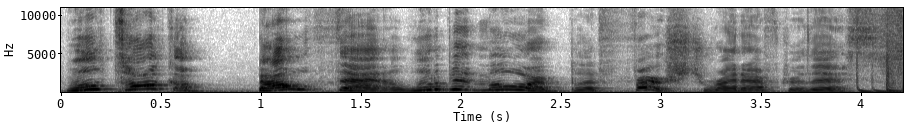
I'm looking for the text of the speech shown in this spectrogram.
we'll talk about that a little bit more, but first, right after this.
